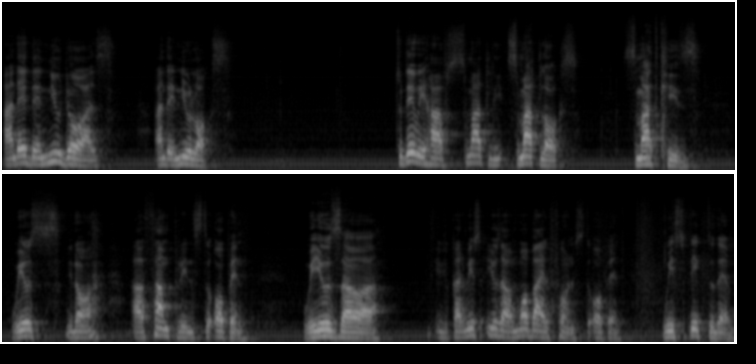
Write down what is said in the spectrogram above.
and then the new doors and the new locks. Today we have smart, smart locks, smart keys. We use, you know, our thumbprints to open. We use our, you can use our mobile phones to open. We speak to them.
